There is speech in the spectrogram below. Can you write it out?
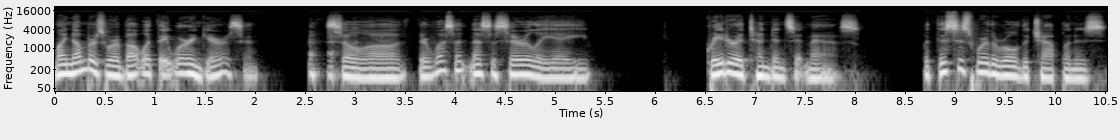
My numbers were about what they were in garrison. so uh, there wasn't necessarily a greater attendance at Mass. But this is where the role of the chaplain is,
